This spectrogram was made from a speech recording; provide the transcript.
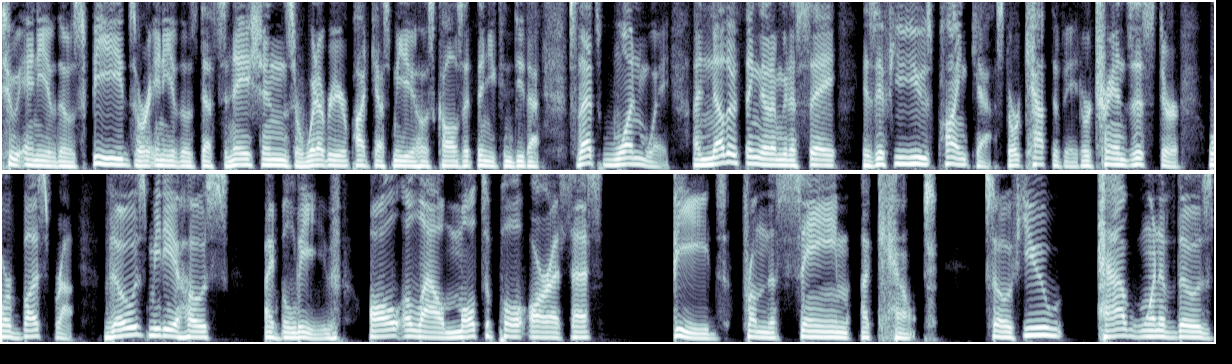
to any of those feeds or any of those destinations or whatever your podcast media host calls it, then you can do that. So that's one way. Another thing that I'm going to say is if you use Pinecast or Captivate or Transistor or Buzzsprout, those media hosts, I believe, all allow multiple RSS feeds from the same account. So if you have one of those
